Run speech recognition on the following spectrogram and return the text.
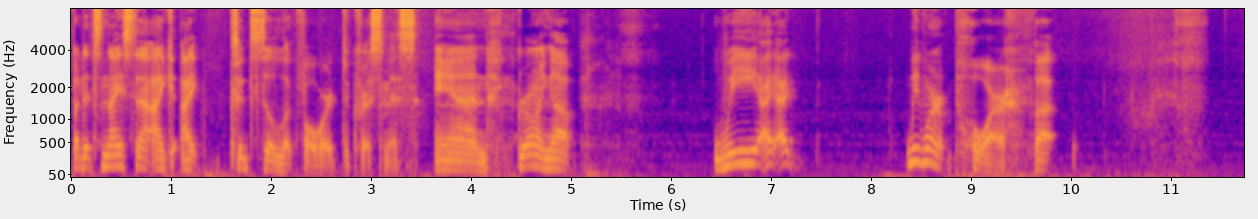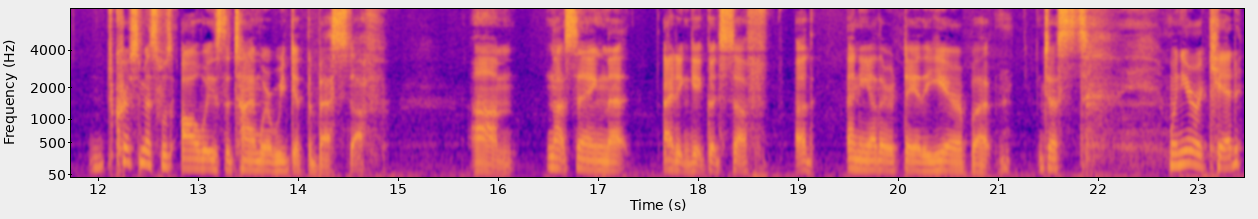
But it's nice that I, I could still look forward to Christmas. And growing up, we, I, I we weren't poor, but Christmas was always the time where we get the best stuff. Um, not saying that I didn't get good stuff any other day of the year, but just when you're a kid,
